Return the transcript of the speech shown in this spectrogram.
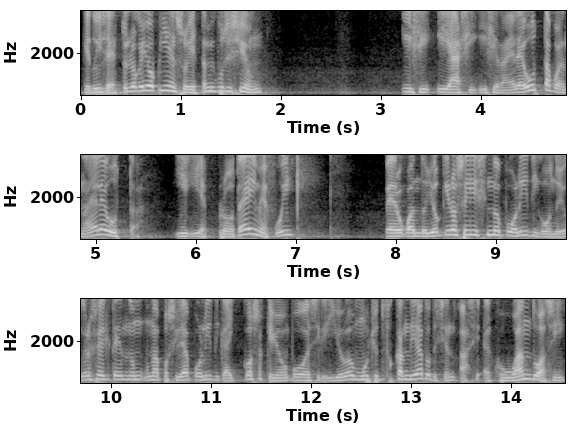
Que tú dices, esto es lo que yo pienso y esta es mi posición. Y si, y así, y si a nadie le gusta, pues a nadie le gusta. Y, y exploté y me fui. Pero cuando yo quiero seguir siendo político, cuando yo quiero seguir teniendo una posibilidad política, hay cosas que yo no puedo decir. Y yo veo muchos de estos candidatos diciendo así, jugando así,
